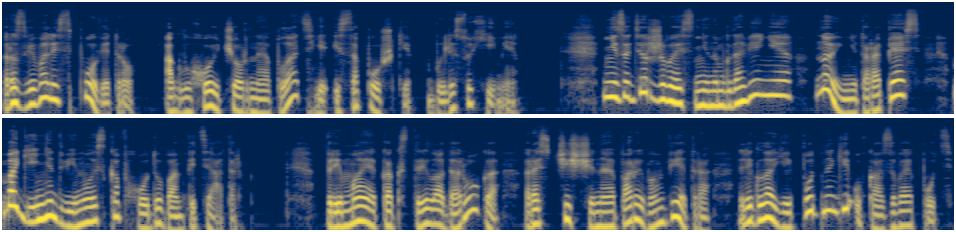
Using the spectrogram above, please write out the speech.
развивались по ветру, а глухое черное платье и сапожки были сухими. Не задерживаясь ни на мгновение, но и не торопясь, богиня двинулась ко входу в амфитеатр. Прямая, как стрела дорога, расчищенная порывом ветра, легла ей под ноги, указывая путь.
